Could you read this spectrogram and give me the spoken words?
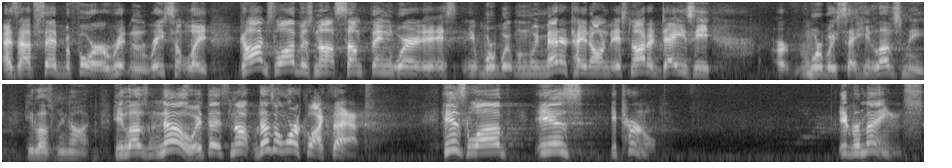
As I've said before or written recently, God's love is not something where, where when we meditate on it, it's not a daisy where we say, He loves me, He loves me not. He loves me. No, it does not, doesn't work like that. His love is eternal, it remains.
